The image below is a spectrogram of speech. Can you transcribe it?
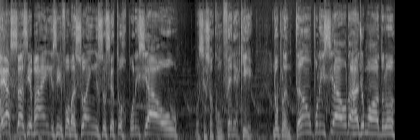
Essas e mais informações do setor policial você só confere aqui no plantão policial da Rádio Módulo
